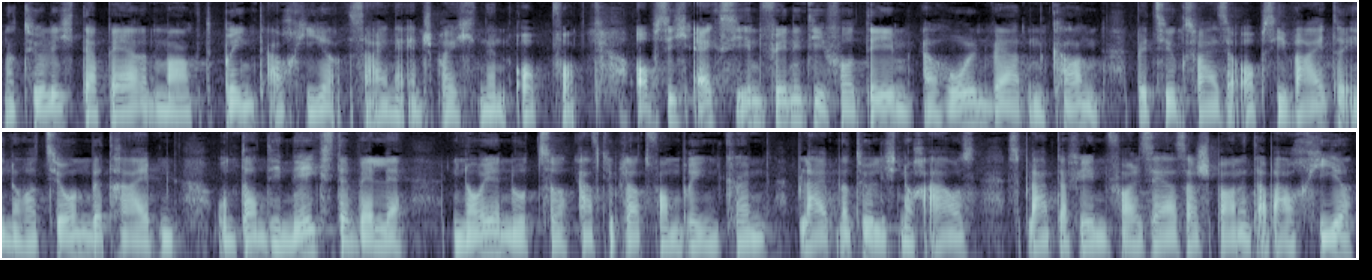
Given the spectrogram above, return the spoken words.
natürlich der Bärenmarkt bringt auch hier seine entsprechenden Opfer. Ob sich Axie Infinity vor dem erholen werden kann, beziehungsweise ob sie weiter Innovationen betreiben und dann die nächste Welle neue Nutzer auf die Plattform bringen können, bleibt natürlich noch aus. Es bleibt auf jeden Fall sehr, sehr spannend, aber auch hier,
